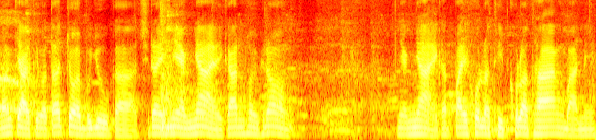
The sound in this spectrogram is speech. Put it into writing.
หลังจากที่ว่าตาจอยบ่อยู่ก็สิได้แยกย้ายกันพ่อแม่พี่น้องแยกย้ายกันไปคนละทิศคนละทางบ้านนี้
